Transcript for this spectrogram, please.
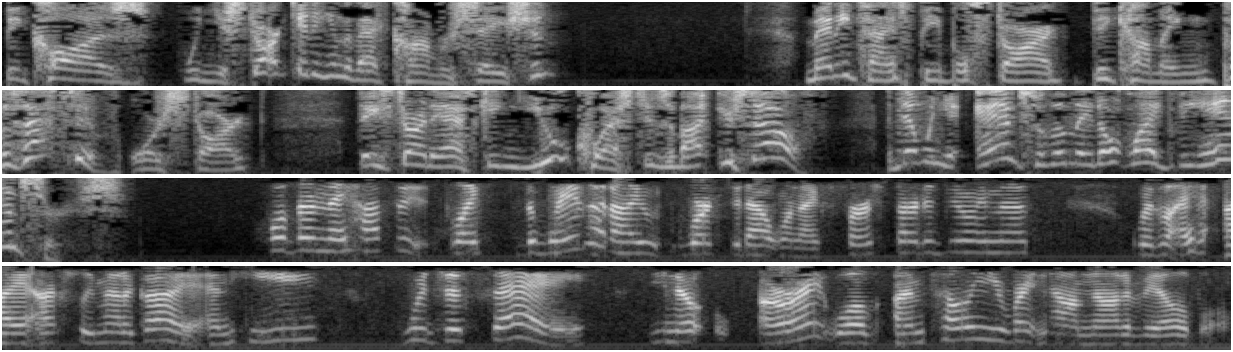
Because when you start getting into that conversation, many times people start becoming possessive or start, they start asking you questions about yourself. And then when you answer them, they don't like the answers. Well, then they have to, like, the way that I worked it out when I first started doing this was I, I actually met a guy, and he would just say, you know, all right, well, I'm telling you right now, I'm not available.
